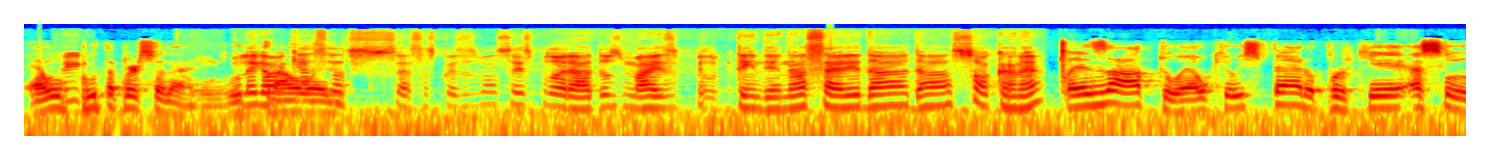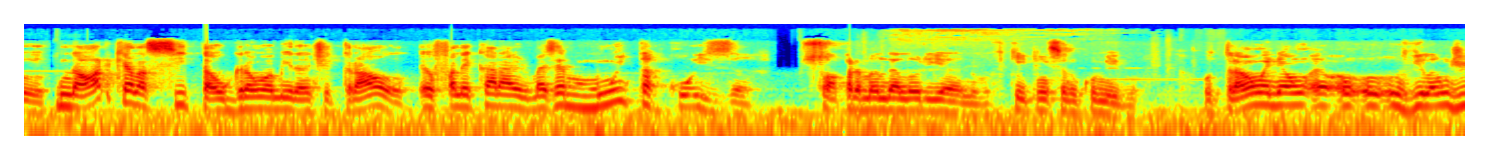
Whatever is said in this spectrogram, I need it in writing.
É um puta personagem. O legal é que essas, essas coisas vão ser exploradas mais, pelo que entender, na série da, da Soca, né? Exato, é o que eu espero, porque, assim, na hora que ela cita o Grão Almirante Traum, eu falei, caralho, mas é muita coisa só pra Mandaloriano. Fiquei pensando comigo. O Traum, ele é um, é um- um vilão de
